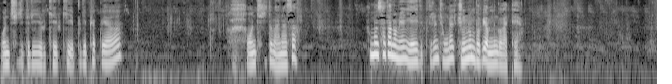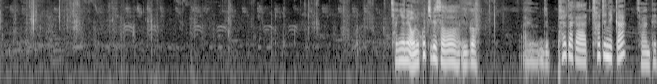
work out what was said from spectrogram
원추리들이 이렇게 이렇게 예쁘게 폈고요. 원추리도 많아서 한번 사다 놓으면 얘들은 정말 죽는 법이 없는 것 같아요. 작년에 어느 꽃집에서 이거 아유 이제 팔다가 처지니까 저한테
